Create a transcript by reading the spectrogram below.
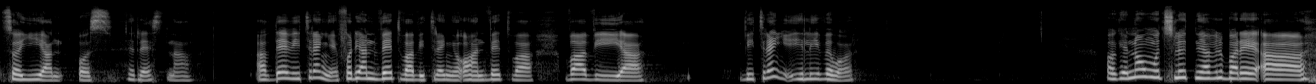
så gir Han oss resten av, av det vi trenger. Fordi Han vet hva vi trenger, og Han vet hva, hva vi, uh, vi trenger i livet vårt. Ok, Nå mot slutten jeg vil bare uh,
